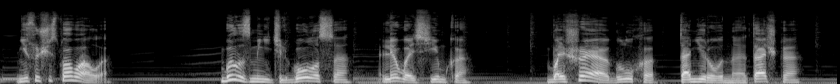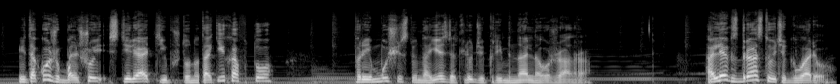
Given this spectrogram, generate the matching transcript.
Не существовало. Был изменитель голоса, левая симка, большая глухо тонированная тачка и такой же большой стереотип, что на таких авто преимущественно ездят люди криминального жанра. «Олег, здравствуйте», — говорю.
